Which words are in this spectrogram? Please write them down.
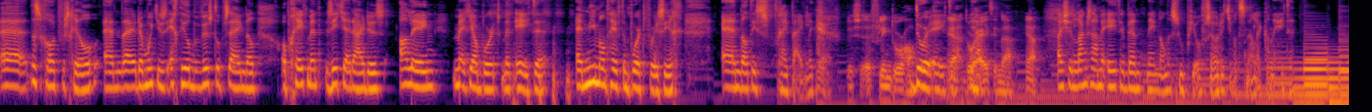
Eh, dat is een groot verschil. En eh, daar moet je dus echt heel bewust op zijn dat op een gegeven moment zit jij daar dus alleen met jouw bord met eten. en niemand heeft een bord voor zich. En dat is vrij pijnlijk. Dus eh, flink doorhappen. Dooreten, Ja, dooreten ja. inderdaad. Ja. Als je een langzame eter bent, neem dan een soepje of zo, dat je wat sneller kan eten.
